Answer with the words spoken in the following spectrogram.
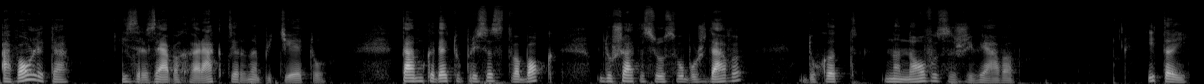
а волята изразява характер на битието. Там, където присъства Бог, душата се освобождава, духът наново заживява. И тъй,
